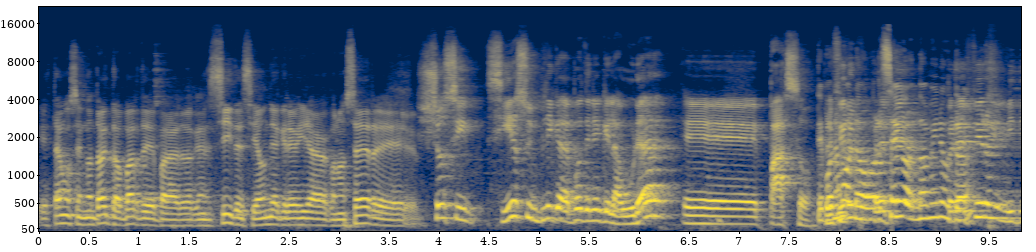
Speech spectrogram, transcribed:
Estamos en contacto aparte para lo que necesiten. Si algún día querés ir a conocer, eh, Yo si, si eso implica después tener que laburar, eh, paso. Te ponemos los borseos en dos minutos. Prefiero, invi-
